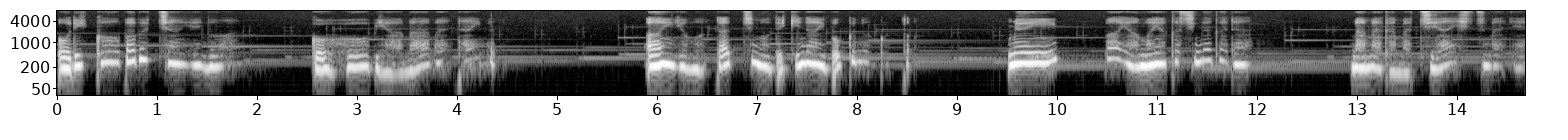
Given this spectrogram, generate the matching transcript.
お利口バブちゃんへのご褒美甘々タイム愛よもタッチもできない僕のこと目いっぱい甘やかしながらママが待合室まで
